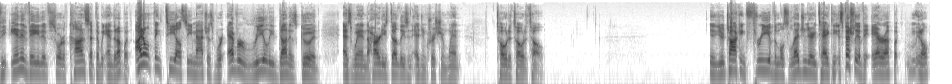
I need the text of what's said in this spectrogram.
the innovative sort of concept that we ended up with. I don't think TLC matches were ever really done as good as when the Hardys, Dudleys, and Edge and Christian went toe to toe to toe. You're talking three of the most legendary tag teams, especially of the era, but you know,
